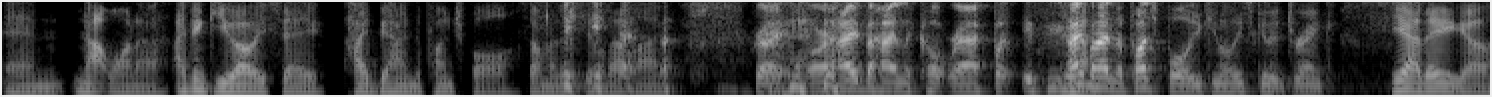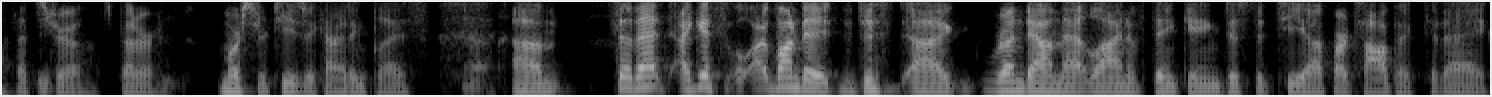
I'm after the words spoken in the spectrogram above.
and not want to, I think you always say hide behind the punch bowl. So I'm going to steal that line. right. Or hide behind the coat rack. But if you Yeah. hide behind the punch bowl, you can at least get a drink. Yeah, there you go. That's true. It's better, more strategic hiding place. Yeah. Um, so that I guess I wanted to just uh, run down that line of thinking just to tee up our topic today.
